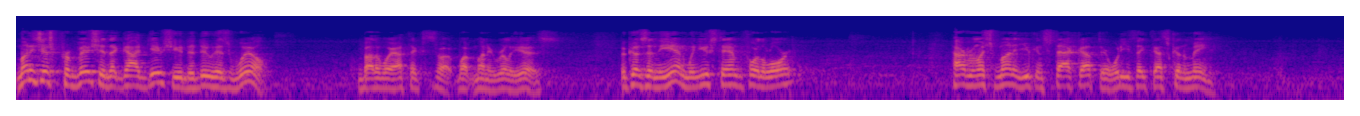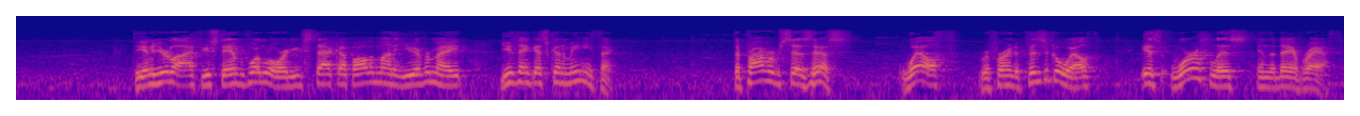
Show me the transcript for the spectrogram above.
Money's just provision that God gives you to do His will. And by the way, I think that's what money really is. Because in the end, when you stand before the Lord, however much money you can stack up there, what do you think that's going to mean? At the end of your life, you stand before the Lord, you stack up all the money you ever made, you think that's going to mean anything. The proverb says this wealth, referring to physical wealth, is worthless in the day of wrath,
